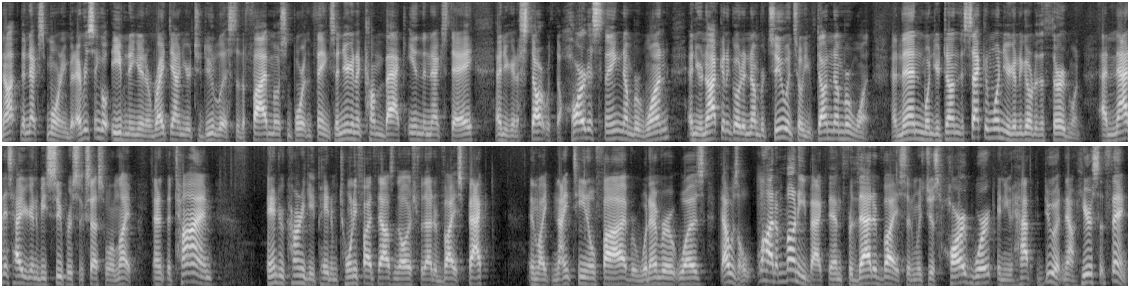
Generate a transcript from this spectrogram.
not the next morning, but every single evening, you're going to write down your to do list of the five most important things. And you're going to come back in the next day and you're going to start with the hardest thing, number one, and you're not going to go to number two until you've done number one. And then when you're done the second one, you're going to go to the third one. And that is how you're going to be super successful in life. And at the time, Andrew Carnegie paid him $25,000 for that advice back in like 1905 or whatever it was. That was a lot of money back then for that advice and it was just hard work and you have to do it. Now, here's the thing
